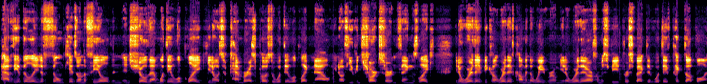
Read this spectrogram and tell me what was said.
have the ability to film kids on the field and, and show them what they look like you know in september as opposed to what they look like now you know if you can chart certain things like you know where they've become where they've come in the weight room you know where they are from a speed perspective what they've picked up on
